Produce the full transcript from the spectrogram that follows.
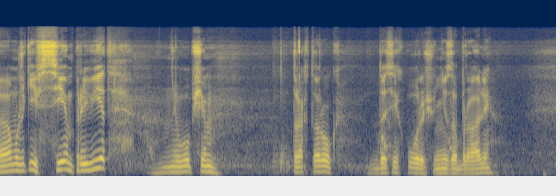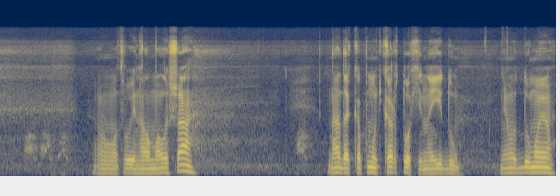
А, Мужики, всем привет! В общем, тракторок до сих пор еще не забрали. Вот, выгнал малыша. Надо копнуть картохи на еду. Я вот думаю,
